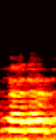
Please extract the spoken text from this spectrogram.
da da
